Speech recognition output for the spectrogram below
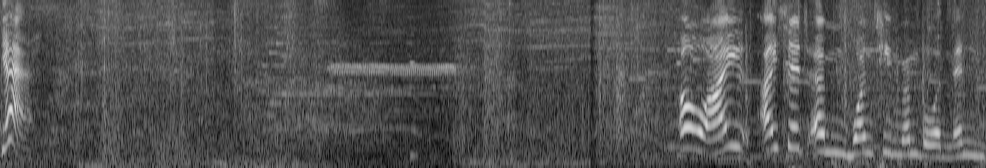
Yeah. Oh, I I said um one team rumble and then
